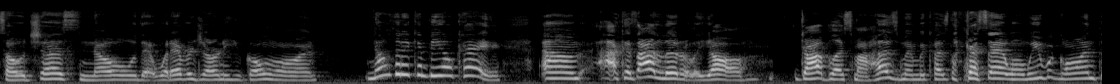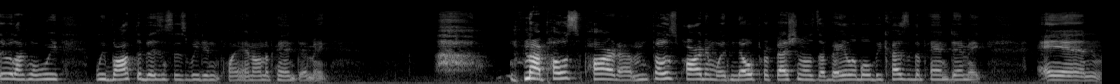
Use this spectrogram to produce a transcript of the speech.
So just know that whatever journey you go on, know that it can be okay. Um, cause I literally, y'all, God bless my husband because like I said, when we were going through, like when we, we bought the businesses, we didn't plan on a pandemic. my postpartum, postpartum with no professionals available because of the pandemic and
